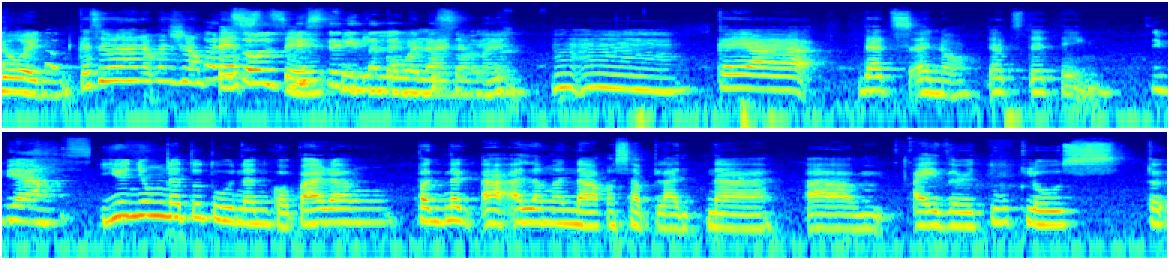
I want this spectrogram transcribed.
Yun. Kasi wala naman siyang pests Unsolved eh. mystery Feeling ko talaga. wala naman. Mm-mm. Kaya, that's ano, that's the thing. Si Bianx. Yun yung natutunan ko. Parang pag nag-aalangan na ako sa plant na um, either too close to,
